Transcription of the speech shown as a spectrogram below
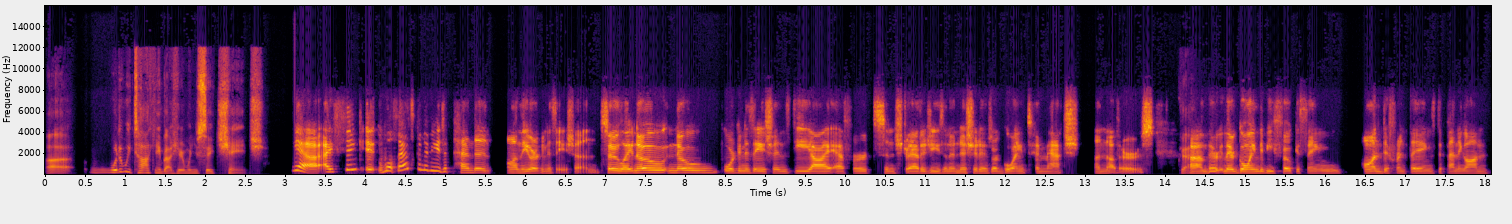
uh, what are we talking about here when you say change? Yeah, I think it, well, that's going to be dependent on the organization. So like no no organization's DEI efforts and strategies and initiatives are going to match another's. Okay. Um, they're they're going to be focusing on different things depending on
